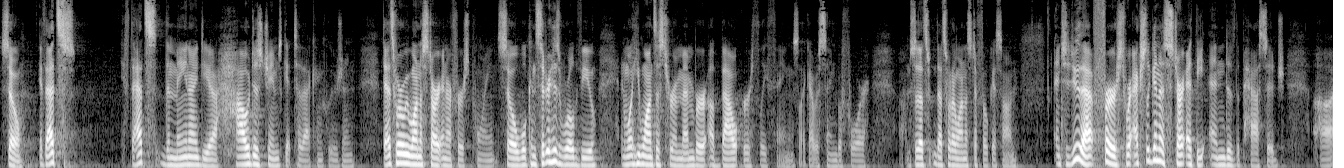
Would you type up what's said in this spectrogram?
So, if that's that's the main idea, how does James get to that conclusion? That's where we want to start in our first point. So, we'll consider his worldview and what he wants us to remember about earthly things, like I was saying before. Um, so, that's, that's what I want us to focus on. And to do that, first, we're actually going to start at the end of the passage. Uh,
